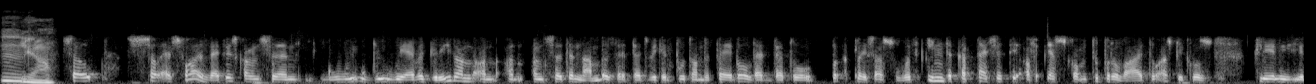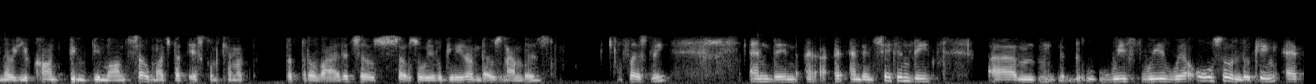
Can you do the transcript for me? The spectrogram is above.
Mm. Yeah. So so as far as that is concerned, we, we have agreed on, on, on, on, certain numbers that, that we can put on the table that, that will place us within the capacity of Eskom to provide to us because clearly, you know, you can't demand so much, but Eskom cannot provide it. So, so, so we've agreed on those numbers, firstly. And then, uh, and then secondly, um, we we are also looking at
